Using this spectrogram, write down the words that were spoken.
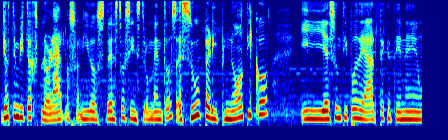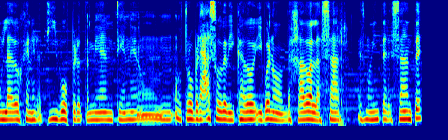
yo te invito a explorar los sonidos de estos instrumentos. Es súper hipnótico y es un tipo de arte que tiene un lado generativo, pero también tiene un otro brazo dedicado y bueno, dejado al azar. Es muy interesante,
